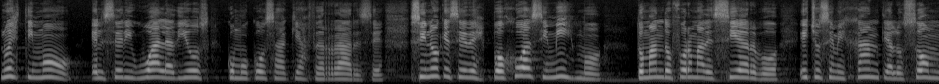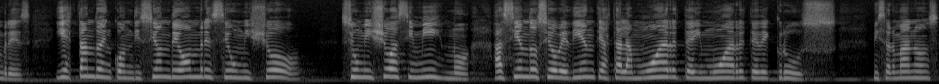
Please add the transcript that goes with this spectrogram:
no estimó el ser igual a Dios como cosa a que aferrarse, sino que se despojó a sí mismo, tomando forma de siervo, hecho semejante a los hombres, y estando en condición de hombre se humilló, se humilló a sí mismo, haciéndose obediente hasta la muerte y muerte de cruz. Mis hermanos,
